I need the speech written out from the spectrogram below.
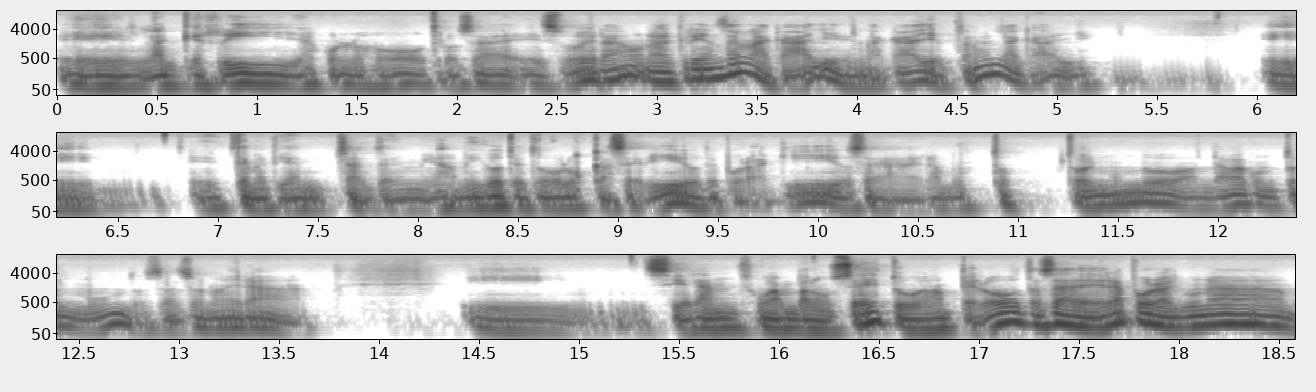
eh, las guerrillas con los otros. O sea, eso era una crianza en la calle, en la calle, estaba en la calle. Eh, te metían, mis amigos de todos los caseríos, de por aquí, o sea, éramos to, todo el mundo, andaba con todo el mundo, o sea, eso no era, y si eran, jugaban baloncesto, jugaban pelota, o sea, era por alguna,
